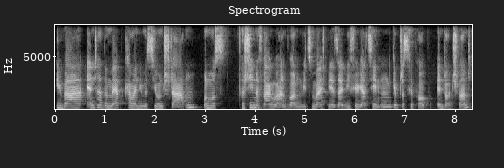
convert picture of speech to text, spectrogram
Über Enter the Map kann man die Mission starten und muss verschiedene Fragen beantworten, wie zum Beispiel, seit wie vielen Jahrzehnten gibt es Hip-Hop in Deutschland?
